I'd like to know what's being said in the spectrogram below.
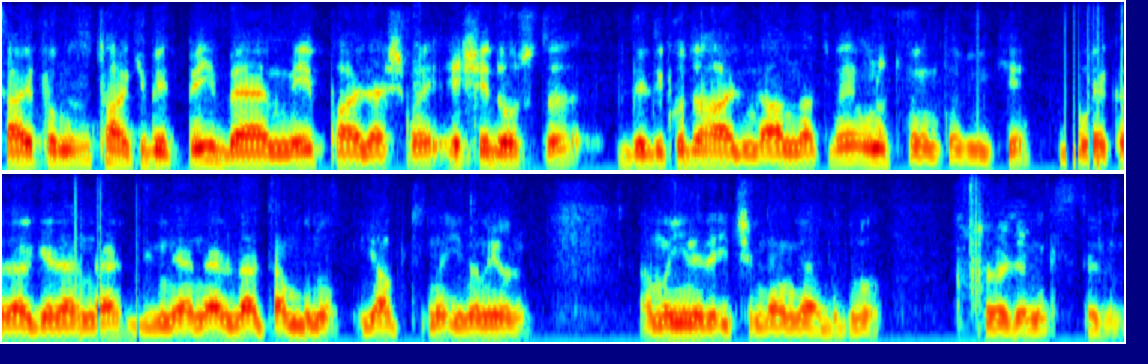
sayfamızı takip etmeyi, beğenmeyi, paylaşmayı, eşe dosta dedikodu halinde anlatmayı unutmayın tabii ki. Buraya kadar gelenler, dinleyenler zaten bunu yaptığına inanıyorum. Ama yine de içimden geldi bunu söylemek istedim.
